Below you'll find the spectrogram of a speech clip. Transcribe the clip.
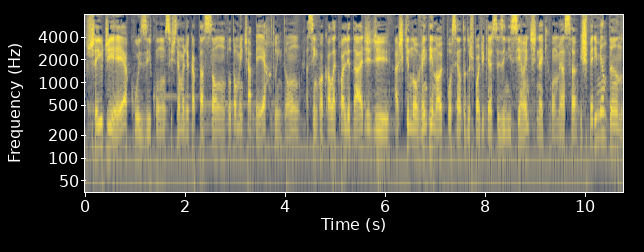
cheio de ecos e com um sistema de captação totalmente aberto. Então, assim, com aquela qualidade de acho que 99% dos podcasts iniciantes, né, que começa experimentando,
